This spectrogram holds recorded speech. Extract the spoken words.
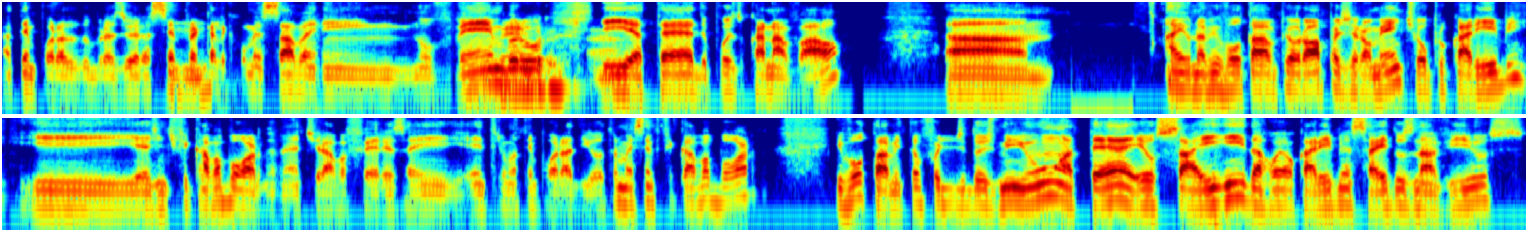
A temporada do Brasil era sempre uhum. aquela que começava em novembro, novembro. Ah. e até depois do Carnaval. Um, aí o navio voltava para a Europa, geralmente, ou para o Caribe, e a gente ficava a bordo, né? Tirava férias aí entre uma temporada e outra, mas sempre ficava a bordo e voltava. Então foi de 2001 até eu sair da Royal Caribbean, sair dos navios,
